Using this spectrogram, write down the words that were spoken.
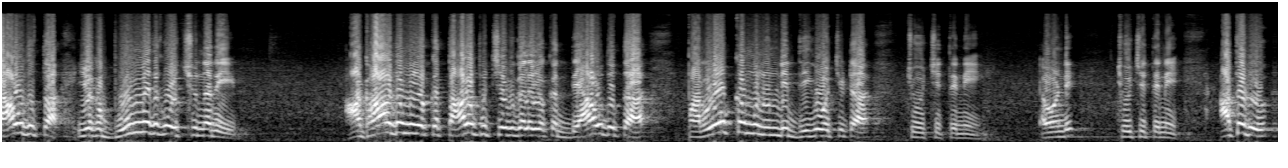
దేవదూత ఈ యొక్క భూమి మీదకు వచ్చున్నది. అగాధము యొక్క తాళపు చెవుగల యొక్క దేవదూత పరలోకము నుండి దిగి వచ్చుట చూచి తిని ఏమండి? చూచి తిని అతడు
